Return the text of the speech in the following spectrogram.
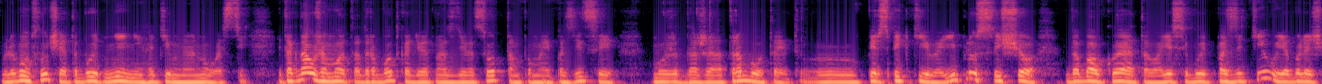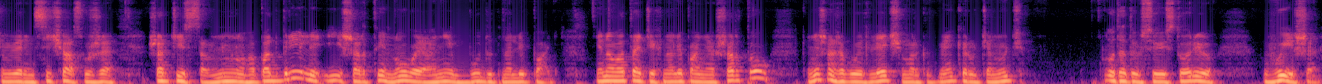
В любом случае, это будет не негативные новости. И тогда уже может отработка 19900, там, по моей позиции, может даже отработает э, перспективы. И плюс еще добавку этого, если будет позитив, я более чем уверен, сейчас уже шартистов немного подбрили, и шарты новые, они будут налипать. И на вот этих налипаниях шартов, конечно же, будет легче маркетмейкеру тянуть вот эту всю историю выше.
